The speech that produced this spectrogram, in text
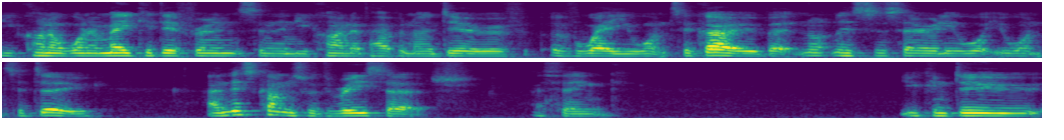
you kind of want to make a difference and then you kind of have an idea of, of where you want to go, but not necessarily what you want to do. And this comes with research, I think. You can do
